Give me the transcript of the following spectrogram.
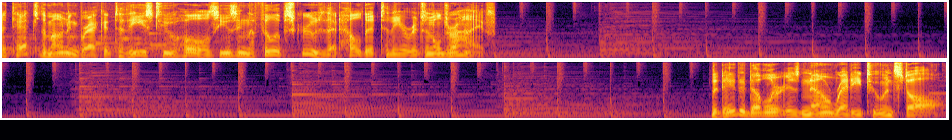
Attach the mounting bracket to these two holes using the Phillips screws that held it to the original drive. The data doubler is now ready to install.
